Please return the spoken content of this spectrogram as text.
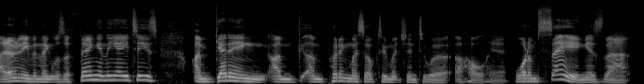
I don't even think it was a thing in the 80s. I'm getting I'm I'm putting myself too much into a, a hole here. What I'm saying is that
